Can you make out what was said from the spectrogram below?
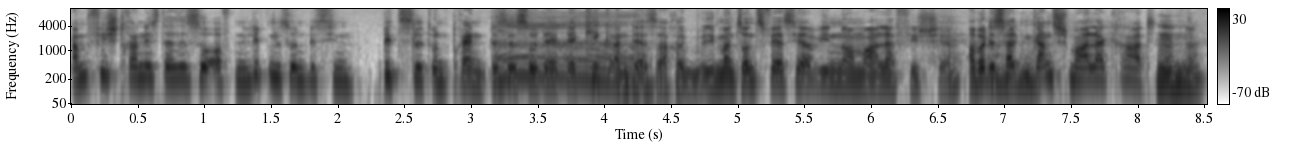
am Fisch dran ist, dass es so auf den Lippen so ein bisschen bitzelt und brennt. Das ist so der, der Kick an der Sache. Ich meine, sonst wäre es ja wie ein normaler Fisch, ja. Aber das ist halt ein ganz schmaler Grat dann, ne?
